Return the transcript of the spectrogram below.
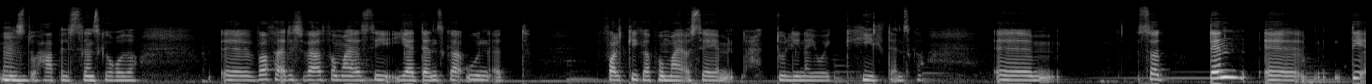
mens Mm. du har palæstinenske rødder? Øh, hvorfor er det svært for mig at sige, at jeg er dansker, uden at folk kigger på mig og siger, jamen, du ligner jo ikke helt dansker. Øhm, så den, øh, det,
